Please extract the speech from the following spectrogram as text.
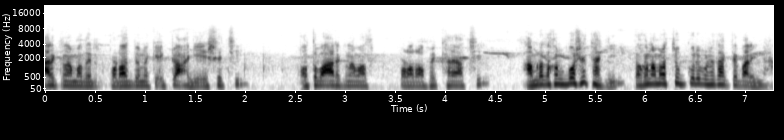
আরেক নামাজের পড়ার জন্য একটু আগে এসেছি? অথবা আরেক নামাজ পড়ার অপেক্ষায় আছি। আমরা যখন বসে থাকি, তখন আমরা চুপ করে বসে থাকতে পারি না।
